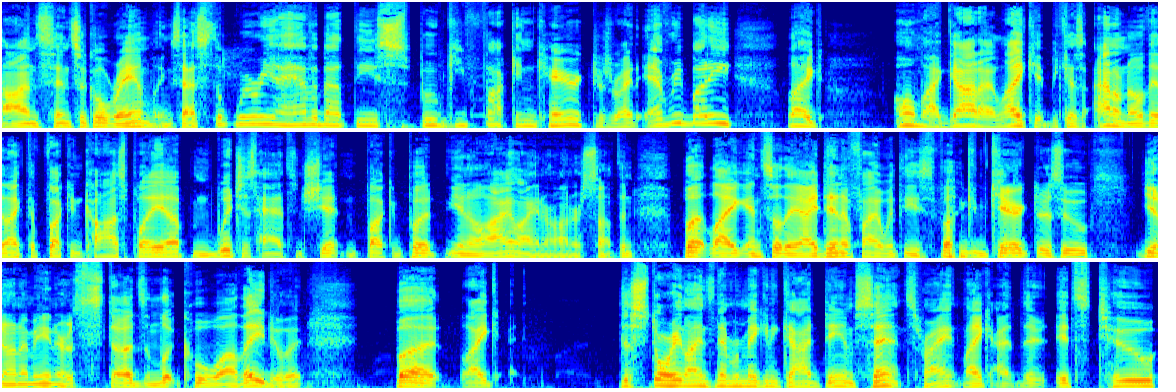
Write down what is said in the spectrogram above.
nonsensical ramblings. That's the worry I have about these spooky fucking characters, right? Everybody like, oh my god, I like it because I don't know, they like to fucking cosplay up and witches hats and shit and fucking put, you know, eyeliner on or something. But like and so they identify with these fucking characters who, you know what I mean, are studs and look cool while they do it. But like the storylines never make any goddamn sense, right? Like I, it's too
